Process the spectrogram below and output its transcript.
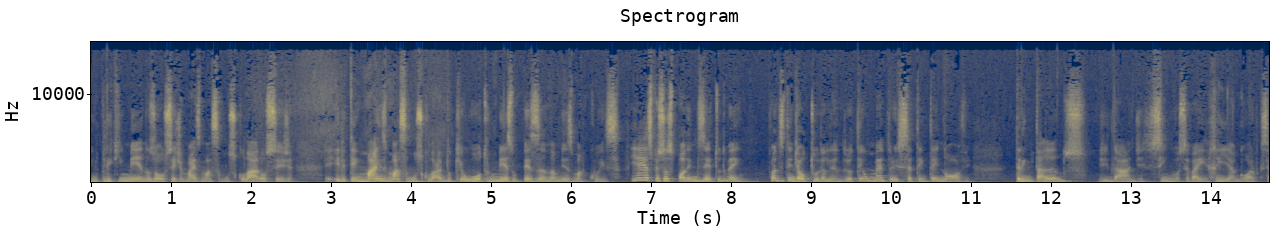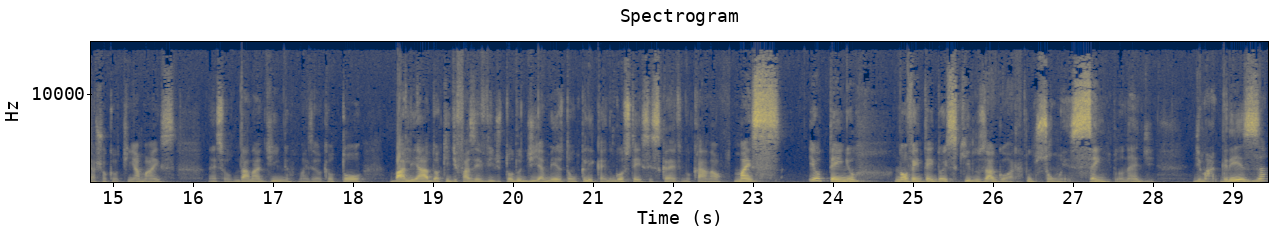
implica em menos, ou seja, mais massa muscular, ou seja, ele tem mais massa muscular do que o outro, mesmo pesando a mesma coisa. E aí as pessoas podem dizer, tudo bem, quanto você tem de altura, Leandro? Eu tenho 1,79m, 30 anos de idade. Sim, você vai rir agora porque você achou que eu tinha mais, né, seu danadinho, mas é o que eu tô baleado aqui de fazer vídeo todo dia mesmo, então clica aí no gostei, se inscreve no canal. Mas eu tenho 92 quilos agora. Não sou um exemplo né, de, de magreza,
